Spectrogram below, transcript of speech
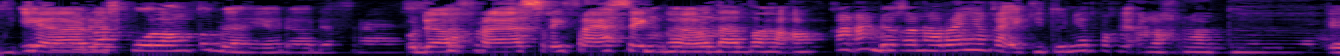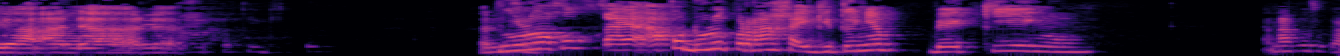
gitu Iya, tapi pas pulang tuh udah ya udah udah fresh udah fresh refreshing Hmm. kan tata kan ada kan orang yang kayak gitunya pakai olahraga Iya, gitu, ada, ada. apa kayak gitu. dulu aku kayak aku dulu pernah kayak gitunya baking karena aku suka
